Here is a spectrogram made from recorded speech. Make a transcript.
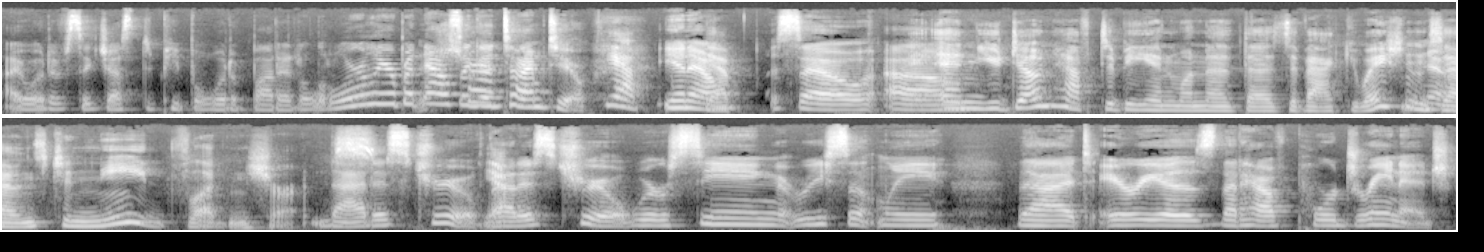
i would have suggested people would have bought it a little earlier but now's a good time too Yeah. you know Yep. so um, and you don't have to be in one of those evacuation zones to need flood insurance. That is true. That is true. We're seeing recently that areas that have poor drainage.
